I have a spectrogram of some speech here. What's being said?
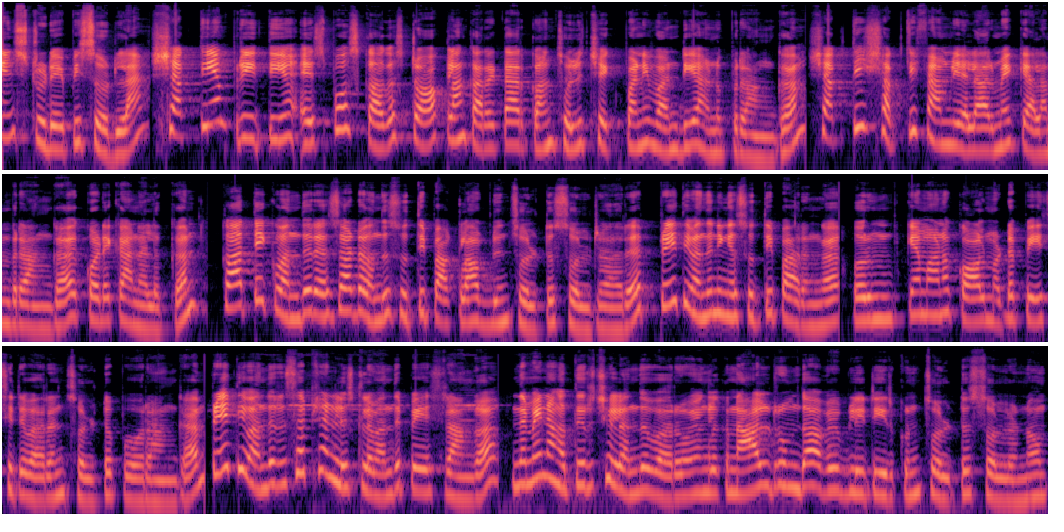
ஃப்ரெண்ட்ஸ் டுடே எபிசோடில் சக்தியும் பிரீத்தியும் எஸ்போஸ்க்காக ஸ்டாக்லாம் கரெக்டாக இருக்கான்னு சொல்லி செக் பண்ணி வண்டியை அனுப்புகிறாங்க சக்தி சக்தி ஃபேமிலி எல்லாருமே கிளம்புறாங்க கொடைக்கானலுக்கு. கார்த்திக் வந்து ரெசார்ட்டை வந்து சுற்றி பார்க்கலாம் அப்படின்னு சொல்லிட்டு சொல்கிறாரு பிரீத்தி வந்து நீங்கள் சுற்றி பாருங்க. ஒரு முக்கியமான கால் மட்டும் பேசிட்டு வரேன்னு சொல்லிட்டு போகிறாங்க பிரீத்தி வந்து ரிசப்ஷன் லிஸ்ட்டில் வந்து பேசுகிறாங்க இந்தமாரி நாங்கள் திருச்சியிலேருந்து வரோம். எங்களுக்கு நாலு ரூம் தான் அவைபிலிட்டி இருக்குன்னு சொல்லிட்டு சொல்லணும்.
